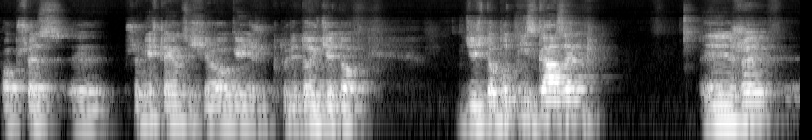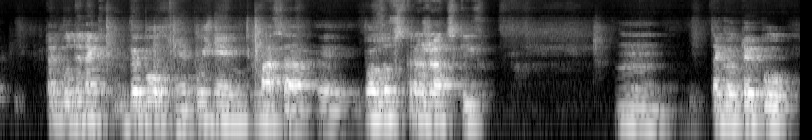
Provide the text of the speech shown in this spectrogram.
poprzez przemieszczający się ogień, który dojdzie do gdzieś do butli z gazem, że ten budynek wybuchnie. Później masa y, wozów strażackich, mm, tego typu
